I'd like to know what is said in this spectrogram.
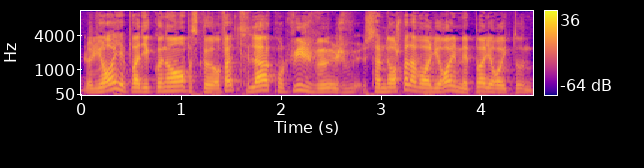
Le Leroy est pas déconnant parce que en fait là contre lui je veux, je ça me dérange pas d'avoir Leroy mais pas Leroy Taunt.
